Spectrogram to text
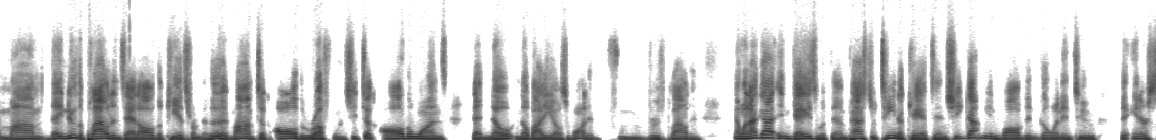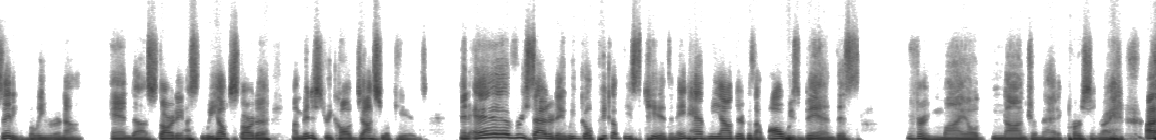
mom, they knew the Plowdens had all the kids from the hood. Mom took all the rough ones. She took all the ones that no nobody else wanted Ruth Plowden and when I got engaged with them, Pastor Tina Canton, she got me involved in going into the inner city, believe it or not, and uh, starting. We helped start a, a ministry called Joshua Kids. And every Saturday, we'd go pick up these kids, and they'd have me out there because I've always been this very mild, non-dramatic person, right? I,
